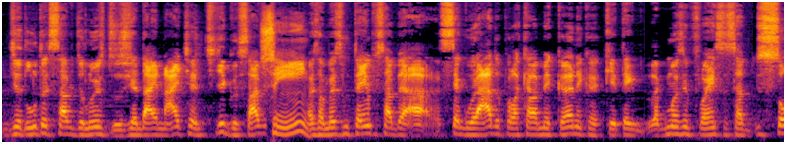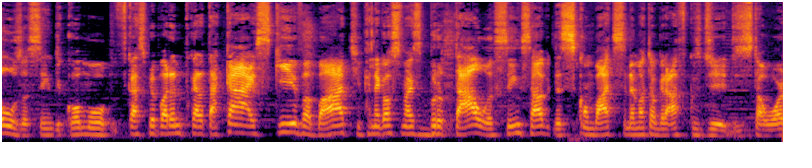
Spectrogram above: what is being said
de luta de sabre de luz dos Jedi Knight antigos, sabe? Sim. Mas ao mesmo tempo, sabe, a- segurado por aquela mecânica que tem algumas influências, sabe, de Souls, assim, de como ficar se preparando pro cara atacar, esquiva, bate, aquele negócio mais brutal, assim, sabe? Desses combates cinematográficos de, dos Star Wars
